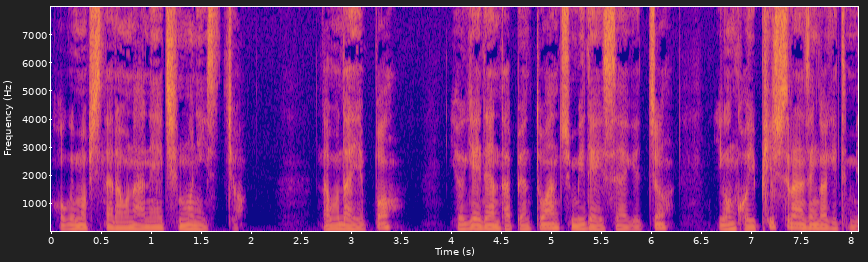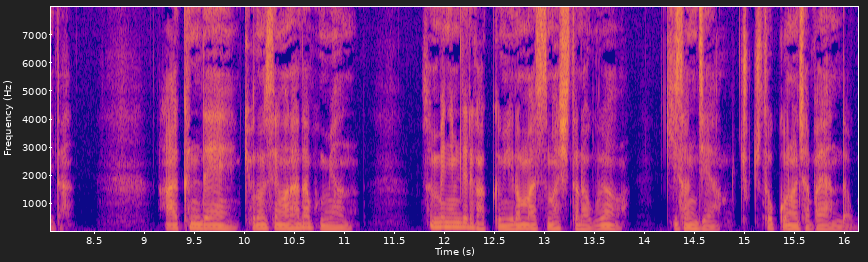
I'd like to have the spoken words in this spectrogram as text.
어김없이 날아오는 아내의 질문이 있죠. 나보다 예뻐? 여기에 대한 답변 또한 준비되어 있어야겠죠? 이건 거의 필수라는 생각이 듭니다. 아, 근데 결혼 생활 하다 보면 선배님들이 가끔 이런 말씀 하시더라고요. 기선제압, 주도권을 잡아야 한다고.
